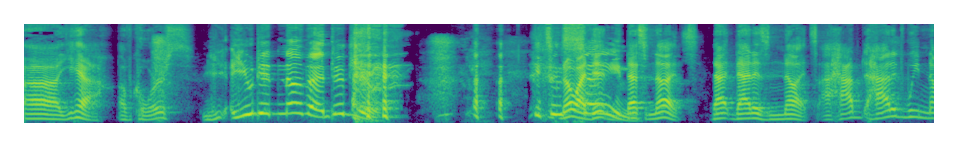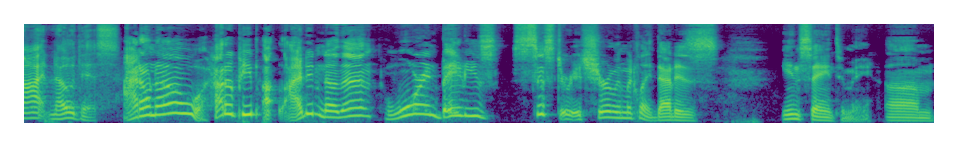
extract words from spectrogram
Uh, yeah, of course. You, you didn't know that, did you? it's insane. No, I didn't. That's nuts. That that is nuts. I how how did we not know this? I don't know. How do people? I, I didn't know that. Warren Beatty's sister is Shirley MacLaine. That is insane to me. Um,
